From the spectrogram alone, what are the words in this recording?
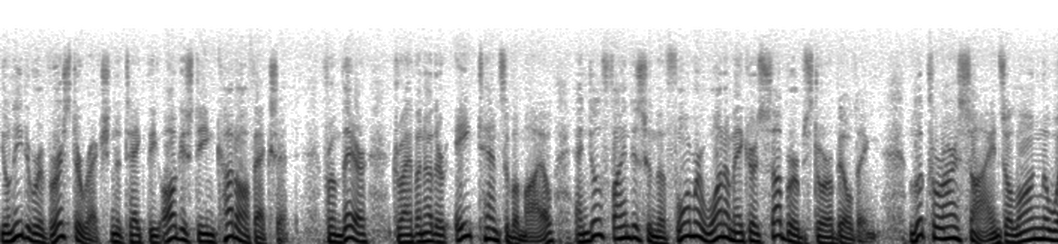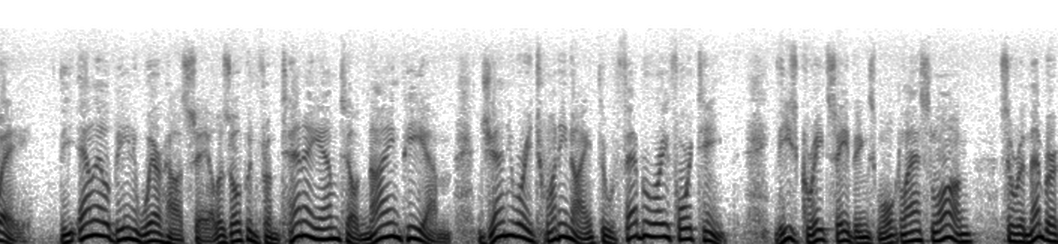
you'll need a reverse direction to take the Augustine cutoff exit. From there, drive another eight-tenths of a mile, and you'll find us in the former Wanamaker Suburb Store building. Look for our signs along the way. The LL Bean warehouse sale is open from 10 a.m. till 9 p.m., January 29th through February 14th. These great savings won't last long, so remember,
